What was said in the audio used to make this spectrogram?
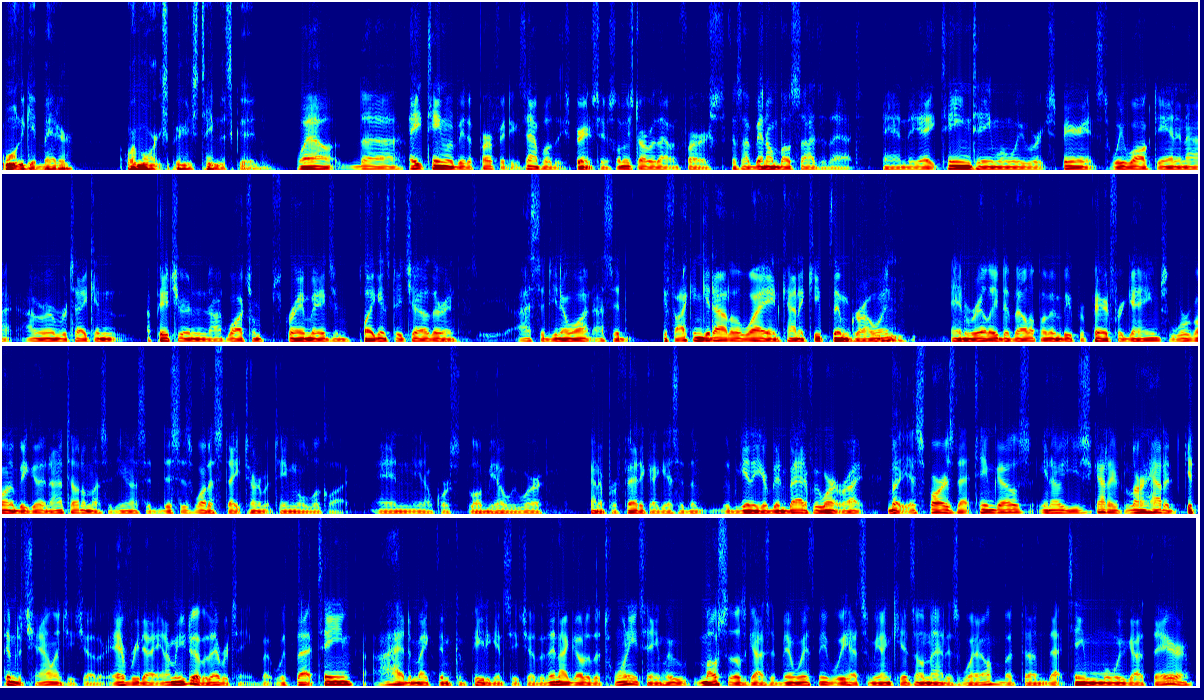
wanting to get better, or a more experienced team that's good. Well, the 18 would be the perfect example of the experienced team. So let me start with that one first because I've been on both sides of that. And the 18 team, when we were experienced, we walked in and I, I remember taking a pitcher, and I'd watch them scrimmage and play against each other. And I said, you know what? I said, if I can get out of the way and kind of keep them growing and really develop them and be prepared for games, we're going to be good. And I told them, I said, you know, I said, this is what a state tournament team will look like. And, you know, of course, lo and behold, we were kind of prophetic, I guess, at the, the beginning of the year. Been bad if we weren't, right? But as far as that team goes, you know, you just got to learn how to get them to challenge each other every day. And I mean, you do it with every team, but with that team, I had to make them compete against each other. Then I go to the 20 team, who most of those guys had been with me. We had some young kids on that as well. But uh, that team, when we got there,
